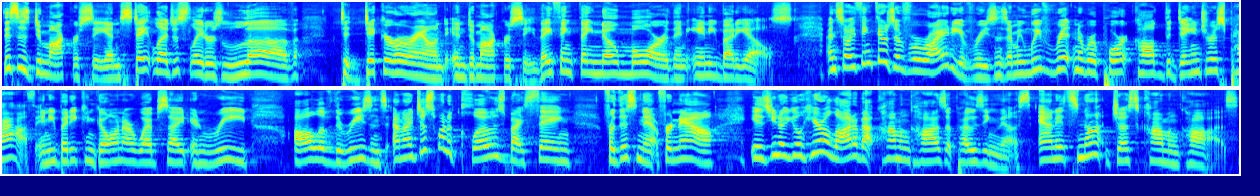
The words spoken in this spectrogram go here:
This is democracy, and state legislators love to dicker around in democracy. They think they know more than anybody else. And so I think there's a variety of reasons. I mean, we've written a report called The Dangerous Path. Anybody can go on our website and read all of the reasons. And I just want to close by saying, for this now, for now, is you know you'll hear a lot about Common Cause opposing this, and it's not just Common Cause.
